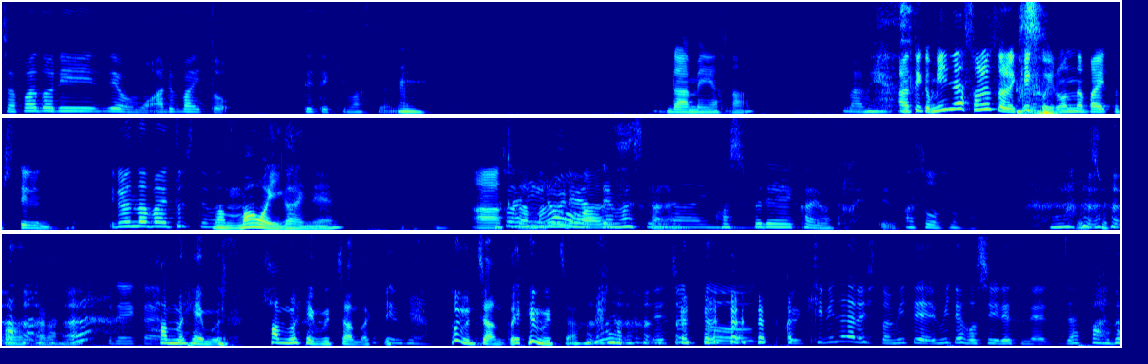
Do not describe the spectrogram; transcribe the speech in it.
ジャパドリでもアルバイト出てきますよね、うん。ラーメン屋さん？ラーメン屋さんあてかみんなそれぞれ結構いろんなバイトしてるん いろんなバイトしてまあます、真央以外ね。あそうだいろいろやってますか真央はしてない。らねコスプレ会話とかやってるあそうそうショッパーだからねプレイ会ハムヘム。ハムヘムちゃんだっけ？ハムちゃんとヘムちゃん。えちょっとこれ気になる人見て見てほしいですね。ジャパド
